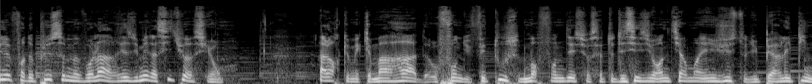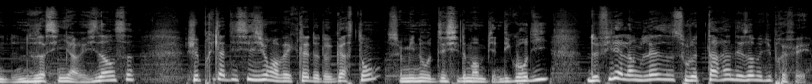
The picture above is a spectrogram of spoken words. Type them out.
Une fois de plus, me voilà à résumer la situation. Alors que mes camarades, au fond du fait tous morfondés sur cette décision entièrement injuste du père Lépine de nous assigner à résidence, je pris la décision avec l'aide de Gaston, ce minot décidément bien dégourdi, de filer à l'anglaise sous le tarin des hommes du préfet.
